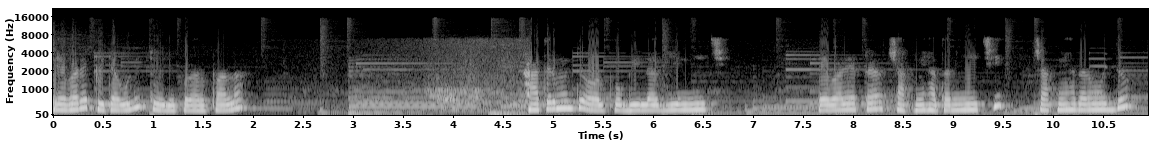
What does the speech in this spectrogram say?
এবারে পিঠাগুলি তৈরি করার পালা। হাতের মধ্যে অল্প ঘি লাগিয়ে নিয়েছি। এবারে একটা চাকনি হাতা নিয়েছি। চাকনি হাতার মধ্যে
